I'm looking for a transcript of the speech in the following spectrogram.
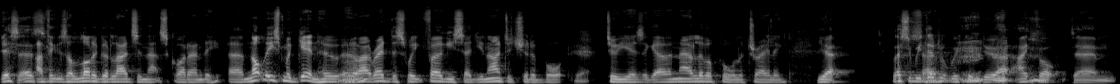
Yes, it is. I think there's a lot of good lads in that squad, Andy. Uh, not least McGinn, who, mm-hmm. who, I read this week. Fergie said United should have bought yeah. two years ago, and now Liverpool are trailing. Yeah. Listen, we so. did what we could do. I, I thought um,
